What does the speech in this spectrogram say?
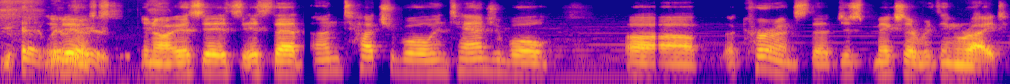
Yeah, it, really is. is. You know, it's it's it's that untouchable, intangible uh, occurrence that just makes everything right.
